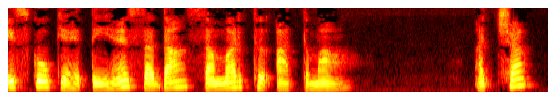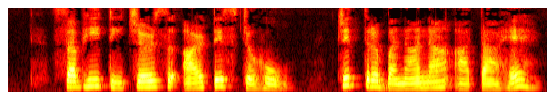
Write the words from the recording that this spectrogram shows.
इसको कहते हैं सदा समर्थ आत्मा। अच्छा सभी टीचर्स आर्टिस्ट हो, चित्र बनाना आता है।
